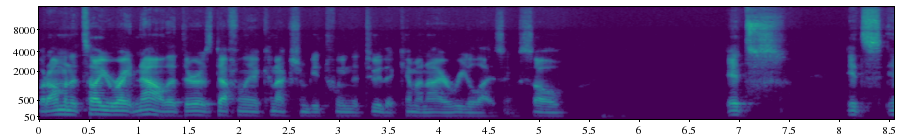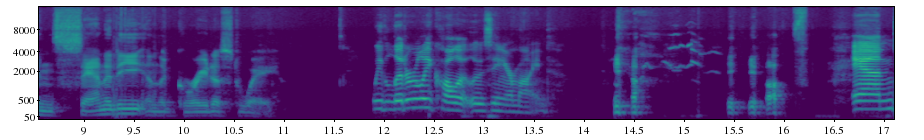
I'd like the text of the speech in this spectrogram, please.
But I'm going to tell you right now that there is definitely a connection between the two that Kim and I are realizing. So it's it's insanity in the greatest way. We literally call it losing your mind. Yeah. yep. And,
